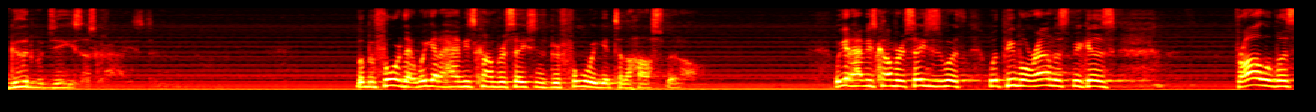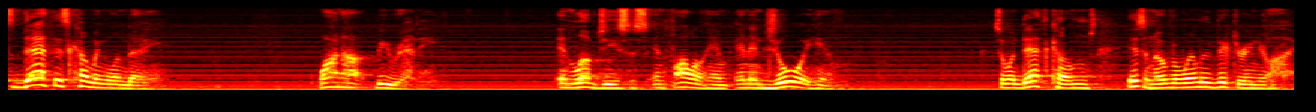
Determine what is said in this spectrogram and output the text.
good with Jesus Christ? But before that, we got to have these conversations before we get to the hospital. We got to have these conversations with, with people around us because for all of us, death is coming one day. Why not be ready and love Jesus and follow him and enjoy him? So when death comes, it's an overwhelming victory in your life.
